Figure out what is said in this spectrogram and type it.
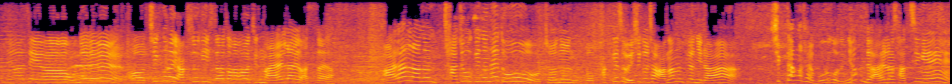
안녕하세요. 오늘 어, 친구랑 약속이 있어서 지금 아얄라에 왔어요. 아얄라는 자주 오기는 해도 저는 뭐 밖에서 외식을 잘 안 하는 편이라 식당은 잘 모르거든요. 근데 아얄라 4층에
